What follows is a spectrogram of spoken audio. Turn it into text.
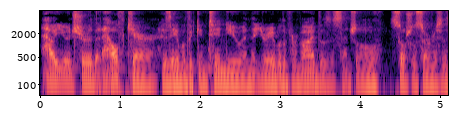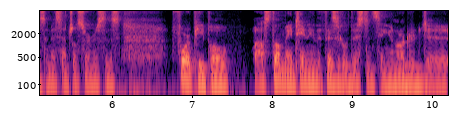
how you ensure that healthcare is able to continue and that you're able to provide those essential social services and essential services for people while still maintaining the physical distancing in order to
